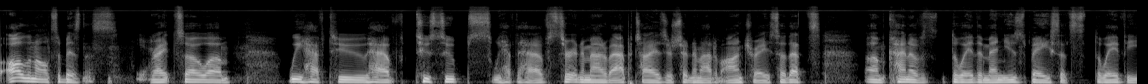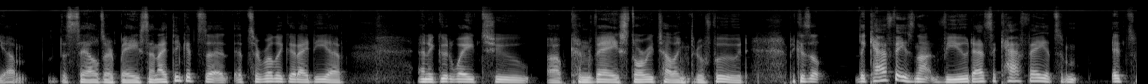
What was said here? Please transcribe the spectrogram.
all in all, it's a business, Yeah. right? So. Um, we have to have two soups. We have to have certain amount of appetizers, certain amount of entrees. So that's um, kind of the way the menu's based. That's the way the um, the sales are based, and I think it's a it's a really good idea and a good way to uh, convey storytelling through food because the- the cafe is not viewed as a cafe. It's it's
